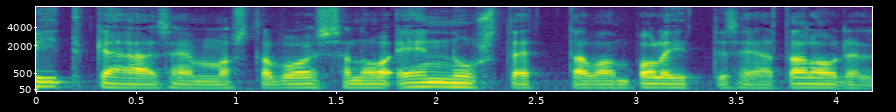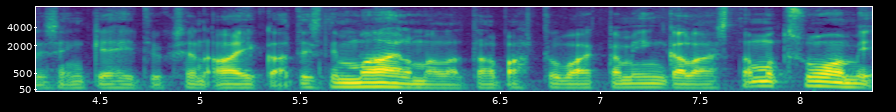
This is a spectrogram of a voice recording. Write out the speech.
pitkää semmoista, voisi sanoa, ennustettavan poliittisen ja taloudellisen kehityksen aikaa. Tietysti maailmalla tapahtuu vaikka minkälaista, mutta Suomi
